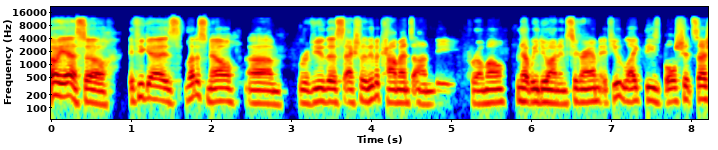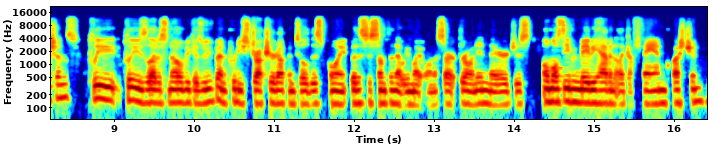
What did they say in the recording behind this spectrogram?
Oh yeah. So if you guys let us know, um, review this. Actually, leave a comment on the promo that we do on Instagram. If you like these bullshit sessions, please please let us know because we've been pretty structured up until this point. But this is something that we might want to start throwing in there. Just almost even maybe having it like a fan question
